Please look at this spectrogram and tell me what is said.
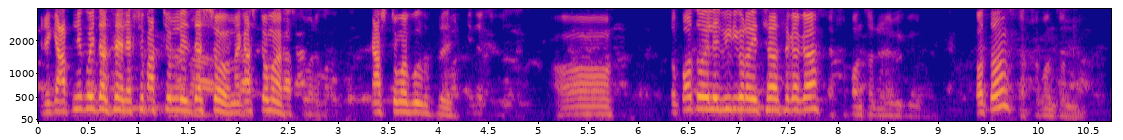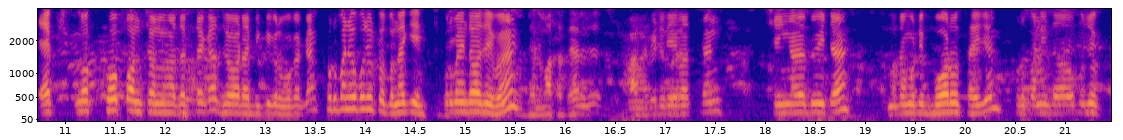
এটা কি আপনি কইতাছেন একশো পাঁচচল্লিশ, দেড়শো না কাস্টমার কাস্টমার বলতেছে। ও, তো কত হইলে বিক্রি করার ইচ্ছা আছে কাকা? কত? এক লক্ষ পঞ্চান্ন হাজার টাকা জোয়াটা বিক্রি করব কাকা। কুরবানি উপযুক্ত তো নাকি? কুরবানি দেওয়া যাবে হ্যাঁ? পাচ্ছেন সিঙ্গারা দুইটা মোটামুটি বড় সাইজের কুরবানি দেওয়া উপযুক্ত।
